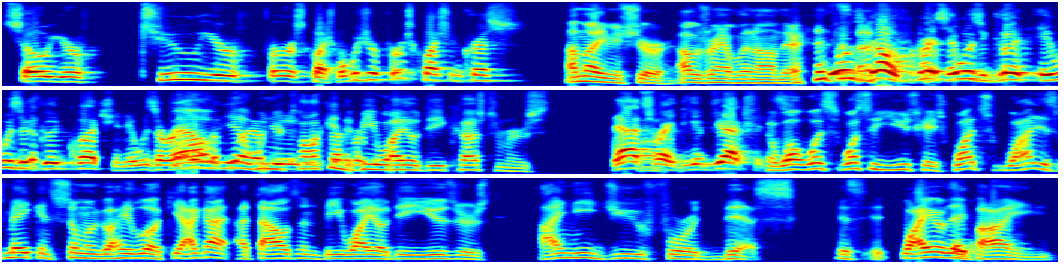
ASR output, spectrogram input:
So your to your first question, what was your first question, Chris? I'm not even sure. I was rambling on there. it was no, Chris. It was a good. It was a good question. It was around. Yeah, when you're talking to BYOD customers, that's uh, right. The objections. What what's what's the use case? What's what is making someone go, hey, look, yeah, I got a thousand BYOD users. I need you for this. Is it, why are they buying?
